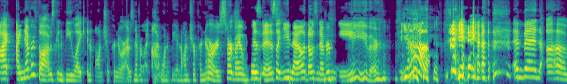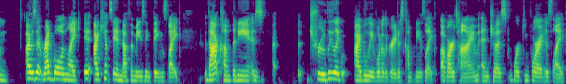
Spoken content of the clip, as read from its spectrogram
I I never thought I was going to be like an entrepreneur. I was never like I want to be an entrepreneur, start my own business. Like, you know, that was never Me me. either. yeah. yeah, yeah. And then um I was at Red Bull and like it, I can't say enough amazing things like that company is uh, truly like I believe one of the greatest companies like of our time and just working for it is like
